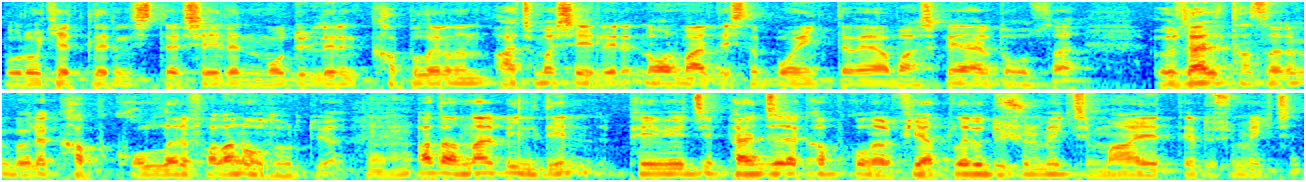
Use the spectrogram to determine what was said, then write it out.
Bu roketlerin işte şeylerin modüllerin kapılarının açma şeyleri normalde işte Boeing'de veya başka yerde olsa özel tasarım böyle kapı kolları falan olur diyor. Adamlar bildiğin PVC pencere kapı kolları fiyatları düşürmek için, maliyetleri düşürmek için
